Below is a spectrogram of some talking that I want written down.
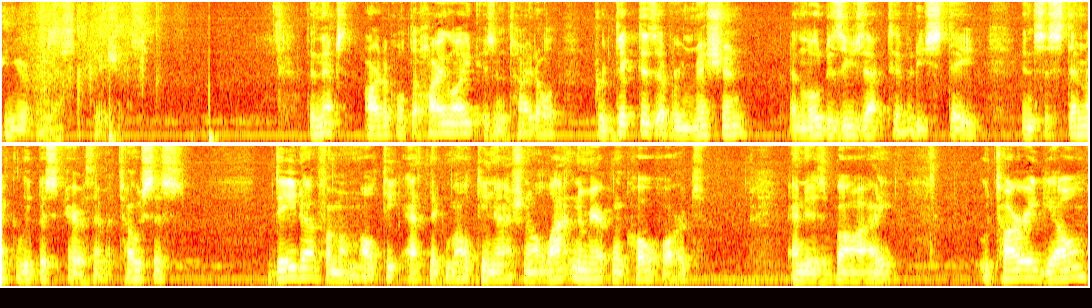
in your AS patients. The next article to highlight is entitled Predictors of Remission and Low Disease Activity State in Systemic Lupus Erythematosus. Data from a multi ethnic, multinational Latin American cohort and is by Utari Gill.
